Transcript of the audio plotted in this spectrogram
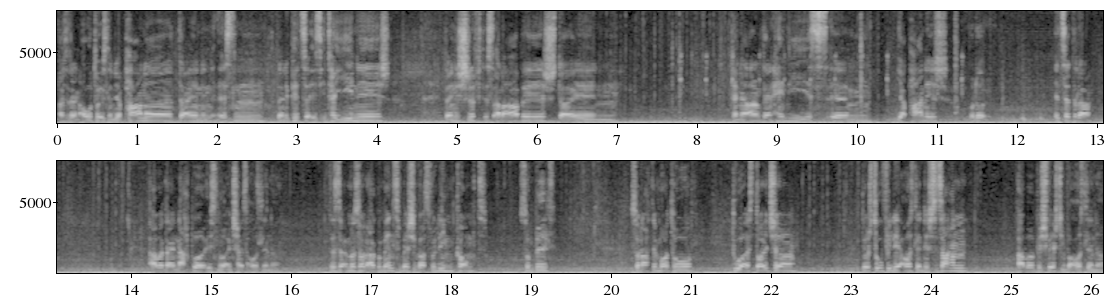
also dein Auto ist ein Japaner, dein Essen, deine Pizza ist italienisch, deine Schrift ist arabisch, dein, keine Ahnung, dein Handy ist ähm, japanisch oder etc. Aber dein Nachbar ist nur ein scheiß Ausländer. Das ist ja immer so ein Argument, zum Beispiel, was von linken kommt, so ein Bild, so nach dem Motto, du als Deutscher, du hast so viele ausländische Sachen, aber beschwerst dich über Ausländer.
